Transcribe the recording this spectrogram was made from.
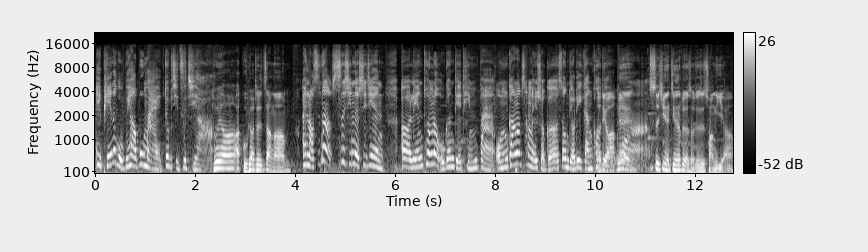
哎，便宜的股票不买，对不起自己啊。对啊，啊，股票就是这样啊。哎，老师，那四星的事件，呃，连吞了五根跌停板。我们刚刚唱了一首歌，送流利干口。对啊，因为四星的竞争对手就是创意啊。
